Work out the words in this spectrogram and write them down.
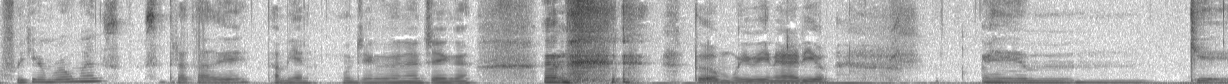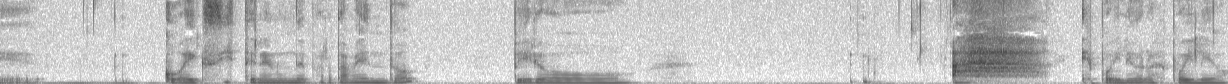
Freaking Romance se trata de también un chico y una chica. Todo muy binario. Em, que coexisten en un departamento, pero. Ah, spoileo o no spoileo.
